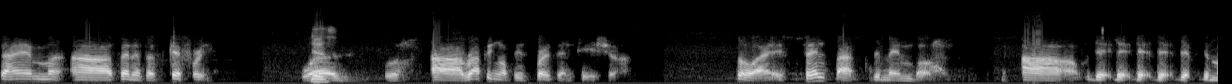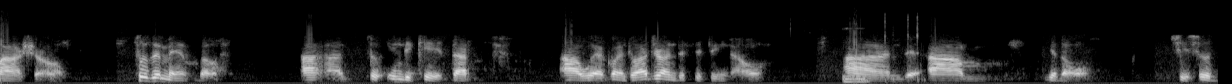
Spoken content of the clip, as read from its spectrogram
time, uh, Senator Skeffery was yes. uh, wrapping up his presentation. So I sent back the member, uh, the, the, the, the, the, marshal, to the member uh, to indicate that uh, we're going to adjourn the sitting now. Mm-hmm. And, um, you know, she should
